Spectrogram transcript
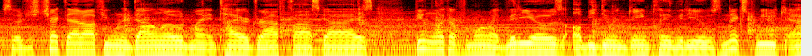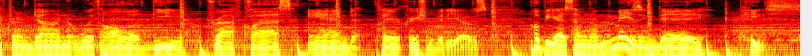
So just check that off if you want to download my entire draft class, guys. Be on the lookout for more of my videos. I'll be doing gameplay videos next week after I'm done with all of the draft class and player creation videos. Hope you guys have an amazing day. Peace.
